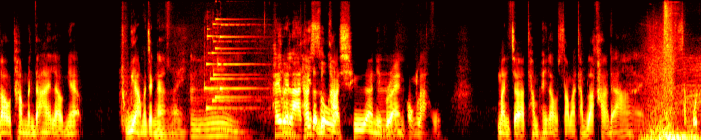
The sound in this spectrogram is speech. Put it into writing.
เราทำมันได้แล้วเนี่ย ทุกอย่างมันจะง่ายอืมให้เวลาถ้าที่เกิดสูลูกค้าเชื่อในอืมแบรนด์ของเรา มันจะทำให้เราสามารถทำราคาได้ สมมติ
